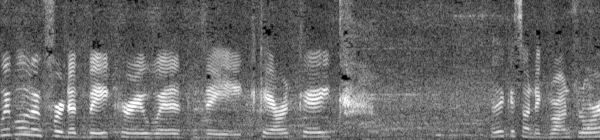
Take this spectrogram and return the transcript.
we will look for that bakery with the carrot cake. I think it's on the ground floor.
